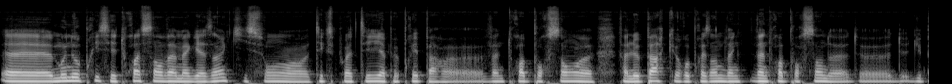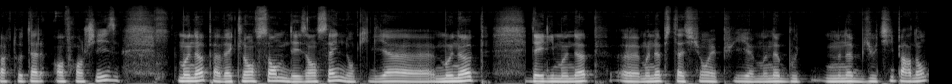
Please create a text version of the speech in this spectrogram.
Monoprix, c'est 320 magasins qui sont exploités à peu près par 23%. Enfin, le parc représente 23% de, du parc total en franchise. Monop, avec l'ensemble des enseignes, donc il y a Monop Monop, Daily Monop, euh, Monop Station et puis euh, Monop, Beauty, pardon.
